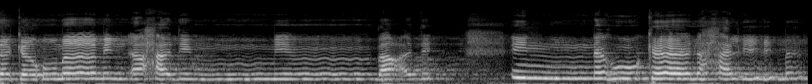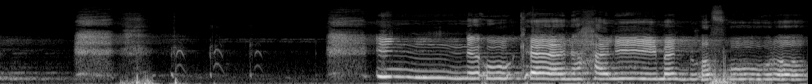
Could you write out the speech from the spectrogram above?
أمسكهما من أحد من بعده إنه كان حليما. إنه كان حليما غفورا.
